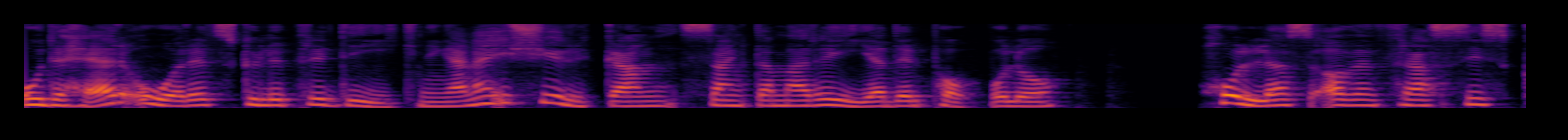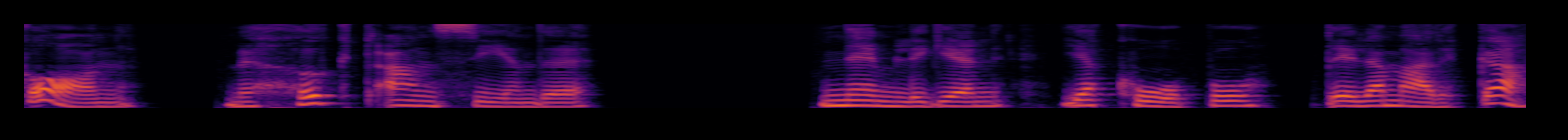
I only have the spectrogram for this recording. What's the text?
och det här året skulle predikningarna i kyrkan Sankta Maria del Popolo hållas av en franciskan med högt anseende, nämligen Jacopo la Marca.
